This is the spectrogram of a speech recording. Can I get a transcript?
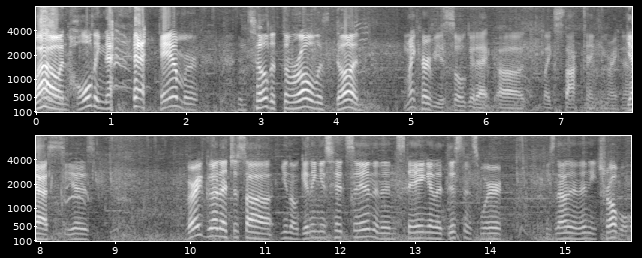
Wow, and holding that hammer until the throw was done. Mike Kirby is so good at uh, like stock tanking right now. Yes, he is. Very good at just uh, you know, getting his hits in and then staying at a distance where he's not in any trouble.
